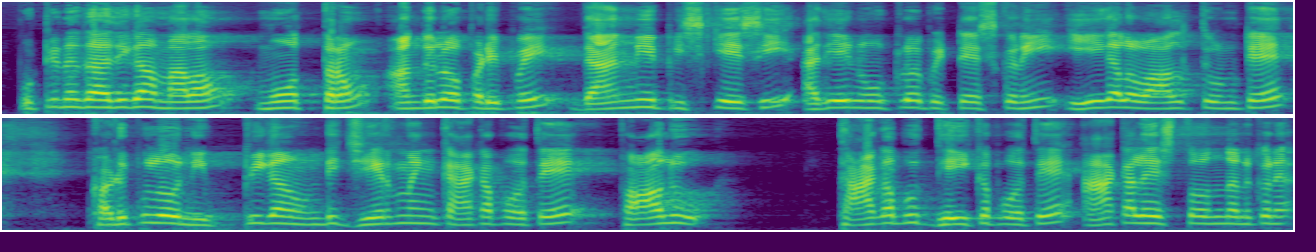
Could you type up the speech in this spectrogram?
పుట్టినదాదిగా మలం మూత్రం అందులో పడిపోయి దాన్ని పిసికేసి అదే నోట్లో పెట్టేసుకుని ఈగలు వాళ్తుంటే కడుపులో నిప్పిగా ఉండి జీర్ణం కాకపోతే పాలు తాగబుద్ధి ఇకపోతే ఆకలేస్తోందనుకుని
